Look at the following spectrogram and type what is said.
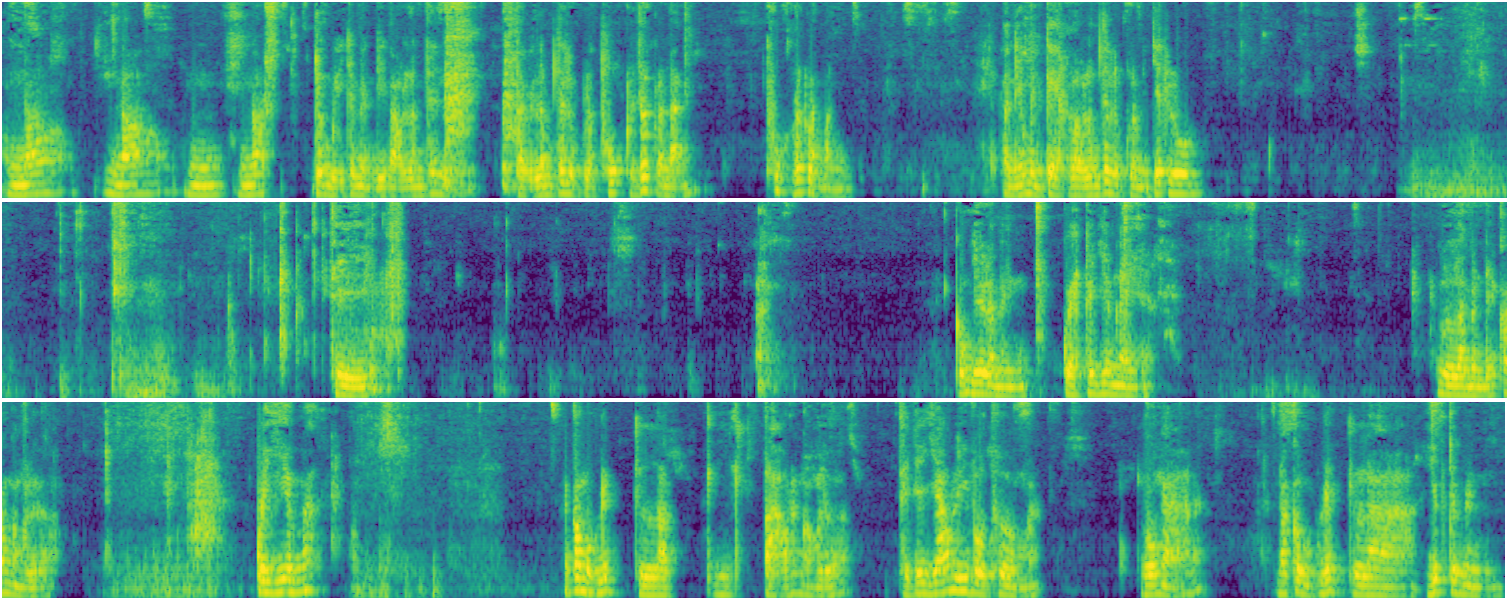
nó nó nó chuẩn bị cho mình đi vào lâm thế lục tại vì lâm thế lục là thuốc rất là đắng thuốc rất là mạnh. Và nếu mình kẹt vào lâm thế lục là mình chết luôn. Thì cũng như là mình quẹt cái diêm này là mình để có ngọn lửa quay diêm á nó có mục đích là tạo ra ngọn lửa. Thì cái giáo lý vô thường á, vô ngã đó nó có mục đích là giúp cho mình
